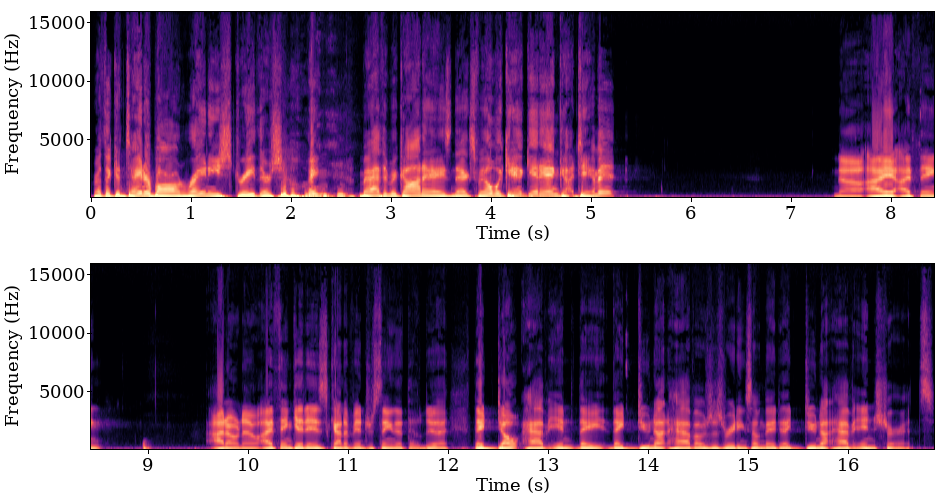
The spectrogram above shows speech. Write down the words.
We're at the Container Bar on Rainey Street. They're showing Matthew McConaughey's next film. We can't get in. God damn it! No, I I think I don't know. I think it is kind of interesting that they'll do that. They don't have in they they do not have. I was just reading something. They, they do not have insurance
